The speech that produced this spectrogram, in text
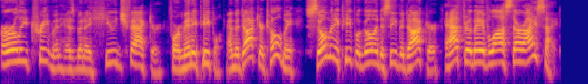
Early treatment has been a huge factor for many people. And the doctor told me so many people go in to see the doctor after they've lost their eyesight.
